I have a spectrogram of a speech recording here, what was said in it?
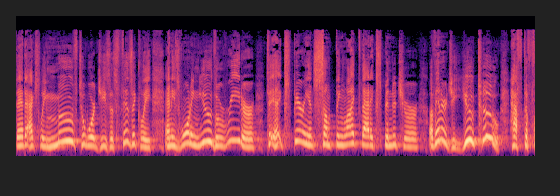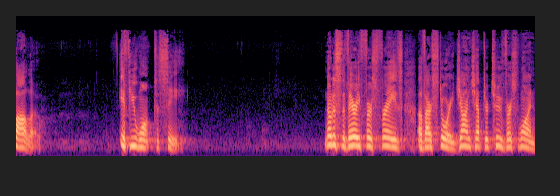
they had to actually move toward Jesus physically, and he's wanting you, the reader, to experience something like that expenditure of energy. You too have to follow if you want to see. Notice the very first phrase of our story, John chapter 2, verse 1.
